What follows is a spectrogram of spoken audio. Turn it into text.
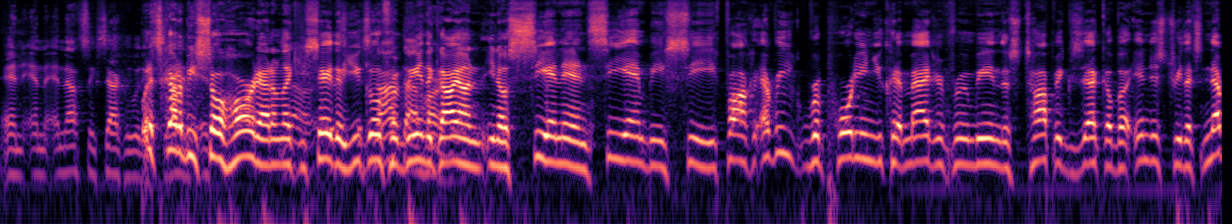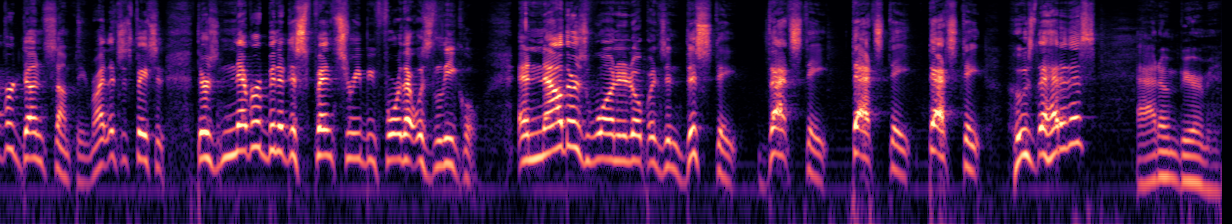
And, and, and that's exactly what. But it's got to be It's- so hard, Adam. Like you say, though, you go from being the hard. guy on, you know, CNN, CNBC, Fox, every reporting you could imagine from being this top exec of an industry that's never done something, right? Let's just face it. There's never been a dispensary before that was legal, and now there's one, and it opens in this state, that state, that state, that state. Who's the head of this? Adam Bierman.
